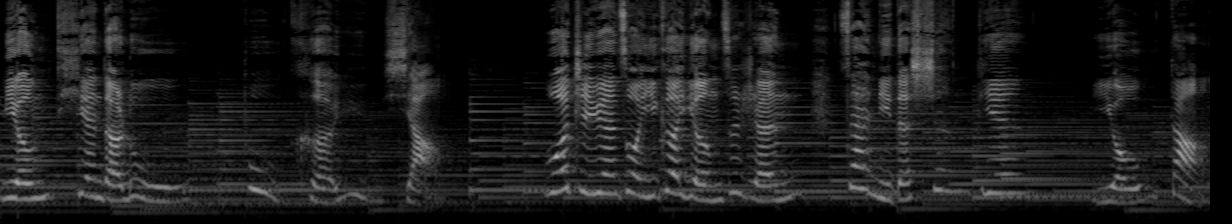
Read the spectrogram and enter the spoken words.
明天的路不可预想，我只愿做一个影子人，在你的身边游荡。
